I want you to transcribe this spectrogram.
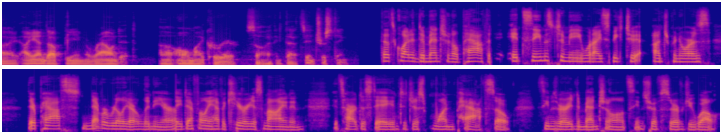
I, I, end up being around it uh, all my career. So I think that's interesting. That's quite a dimensional path. It seems to me when I speak to entrepreneurs their paths never really are linear. They definitely have a curious mind, and it's hard to stay into just one path. So it seems very dimensional. It seems to have served you well.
